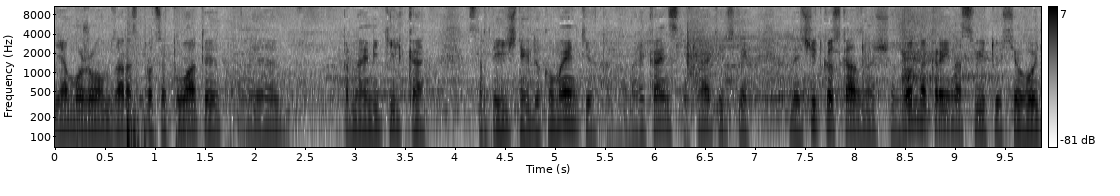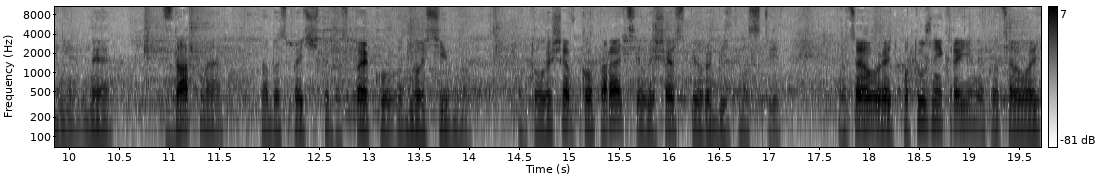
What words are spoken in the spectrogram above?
Я можу вам зараз процитувати принаймні кілька стратегічних документів, там, американських, натівських, де чітко сказано, що жодна країна світу сьогодні не здатна забезпечити безпеку одноосібно. Тобто лише в кооперації, лише в співробітництві. Про це говорять потужні країни, про це говорять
